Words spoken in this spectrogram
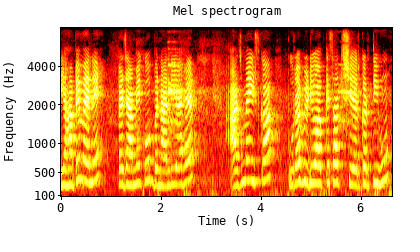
यहाँ पे मैंने पैजामे को बना लिया है। आज मैं इसका पूरा वीडियो आपके साथ शेयर करती हूँ।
